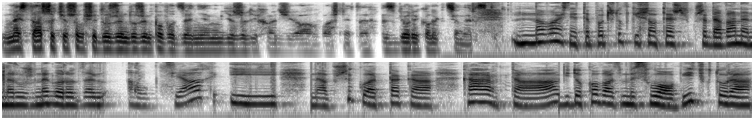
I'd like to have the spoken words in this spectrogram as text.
najstarsze, cieszą się dużym, dużym powodzeniem, jeżeli chodzi o właśnie te zbiory kolekcjonerskie. No właśnie, te pocztówki są też sprzedawane na różnego rodzaju aukcjach i na przykład taka karta widokowa z Mysłowic, która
